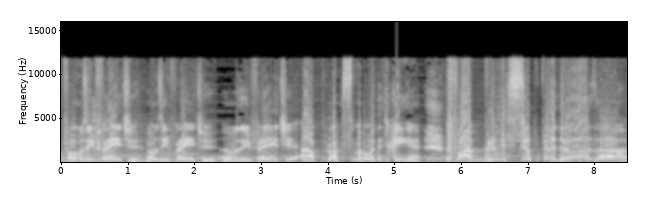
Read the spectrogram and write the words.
vamos em frente, vamos em frente, vamos em frente. A próxima, olha de quem é. Fabrício Pedrosa!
